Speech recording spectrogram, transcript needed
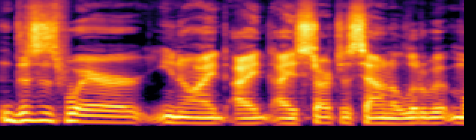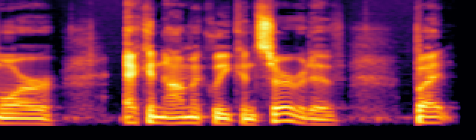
this is where you know I, I I start to sound a little bit more economically conservative, but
